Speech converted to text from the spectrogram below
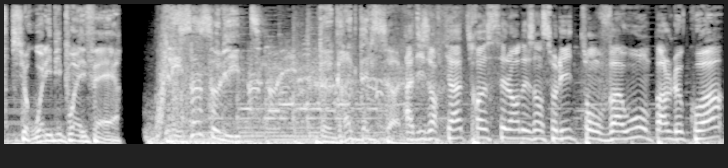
vente sur walibi.fr. Les insolites de Greg Delsol. À 10h04, c'est l'heure des insolites. On va où? On parle de quoi?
